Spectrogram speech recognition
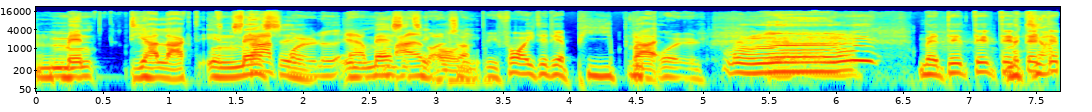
Mm. Men de har lagt en masse, er en masse meget ting voldsomt. oveni. Vi får ikke det der pibende Nej. brøl. Øh, men det, det, det, Men de, det, har,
